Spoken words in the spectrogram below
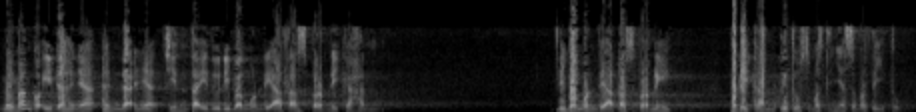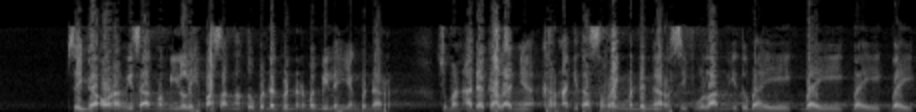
Memang kok idahnya hendaknya cinta itu dibangun di atas pernikahan. Dibangun di atas perni, pernikahan. Itu semestinya seperti itu. Sehingga orang di saat memilih pasangan itu benar-benar memilih yang benar. Cuman ada kalanya karena kita sering mendengar si fulan itu baik, baik, baik, baik.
